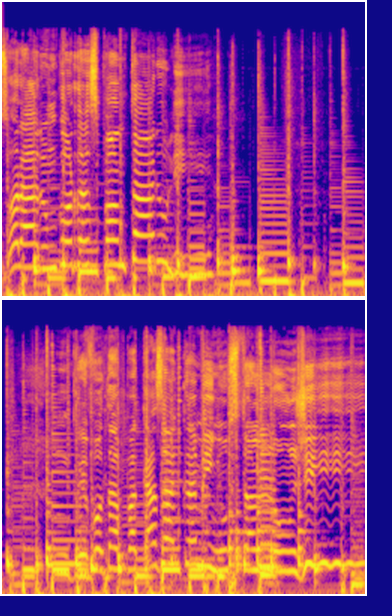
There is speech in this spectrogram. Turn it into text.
Sorar um gordo a espantar o li. Que volta para casa caminhos tão longe.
